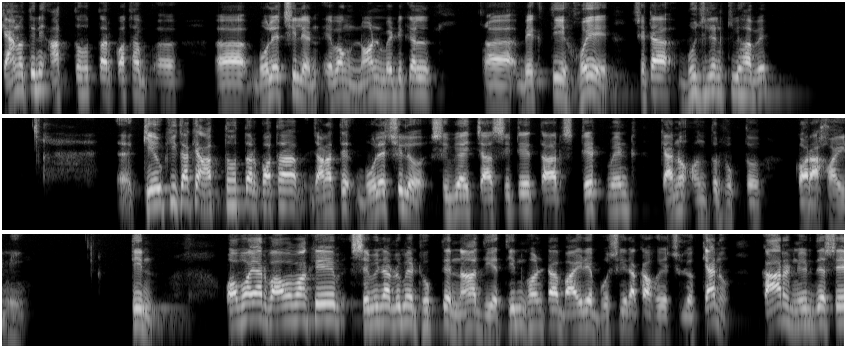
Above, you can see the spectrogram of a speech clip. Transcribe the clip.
কেন তিনি আত্মহত্যার কথা বলেছিলেন এবং নন মেডিকেল ব্যক্তি হয়ে সেটা বুঝলেন কীভাবে? কেউ কি তাকে আত্মহত্যার কথা জানাতে বলেছিল? সিবিআই চার্জশিটে তার স্টেটমেন্ট কেন অন্তর্ভুক্ত করা হয়নি? তিন, অভয়ার বাবা মাকে সেমিনার রুমে ঢুকতে না দিয়ে তিন ঘণ্টা বাইরে বসিয়ে রাখা হয়েছিল। কেন? কার নির্দেশে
